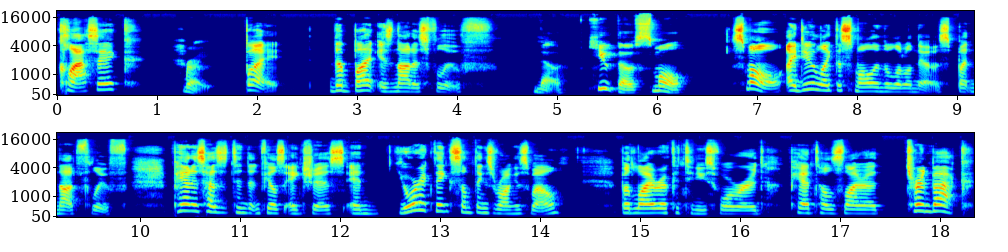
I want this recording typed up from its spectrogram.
classic, right? But the butt is not as floof. No, cute though, small. Small. I do like the small and the little nose, but not floof. Pan is hesitant and feels anxious, and Iorek thinks something's wrong as well. But Lyra continues forward. Pan tells Lyra, Turn back!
